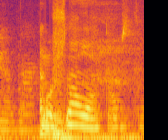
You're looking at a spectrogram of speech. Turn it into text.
ушла я.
